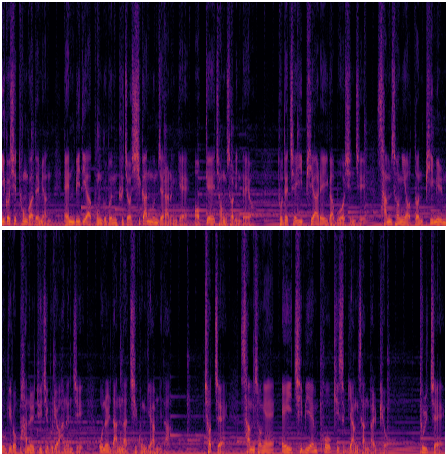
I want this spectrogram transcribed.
이것이 통과되면 엔비디아 공급은 그저 시간 문제라는 게 업계의 정설인데요. 도대체 이 PRA가 무엇인지 삼성이 어떤 비밀 무기로 판을 뒤집으려 하는지 오늘 낱낱이 공개합니다. 첫째, 삼성의 HBM4 기습 양산 발표. 둘째,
